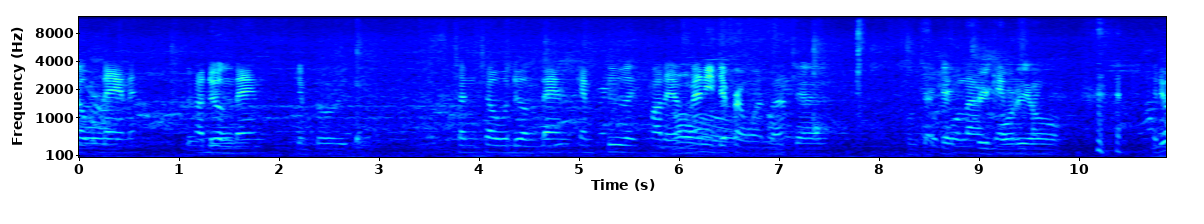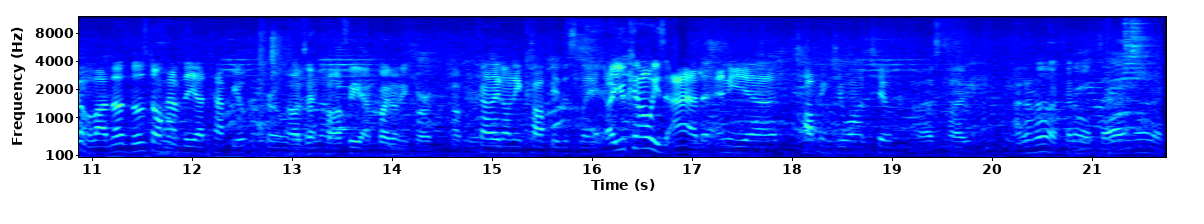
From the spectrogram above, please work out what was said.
trâu đậu đen ấy. À, đường đen. kem tươi. chân trâu đường đen kem tươi wow they have many different ones Không huh? cha. Không cha cake. Cream kem Oreo. They do have a lot those, those don't have the uh, tapioca pearls Oh, is that coffee? I probably don't need car- coffee. Right? probably don't need coffee this late oh you can always add any uh, toppings you want to Oh, that's tight. I don't know. I kind of want that one. I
